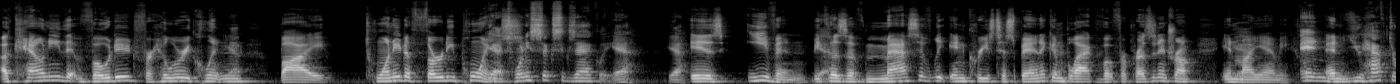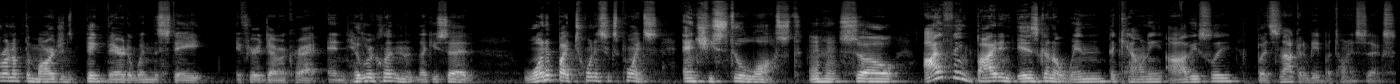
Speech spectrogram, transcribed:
A county that voted for Hillary Clinton Yeah. by 20 to 30 points Yeah, twenty-six exactly. Yeah, yeah. is even because of massively increased Hispanic and black vote for President Trump in Miami. And, and you have to run up the margins big there to win the state if you're a Democrat. And Hillary Clinton, like you said, won it by 26 points, and she still lost. Mm-hmm. So I think Biden is going to win the county, obviously, but it's not going to be by 26.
